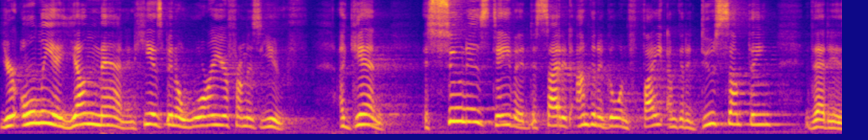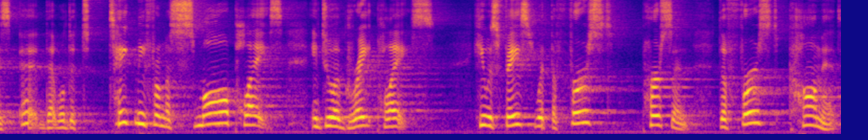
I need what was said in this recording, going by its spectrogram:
You're only a young man, and he has been a warrior from his youth. Again, as soon as David decided, I'm going to go and fight, I'm going to do something that is uh, that will det- take me from a small place into a great place. He was faced with the first person, the first comment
